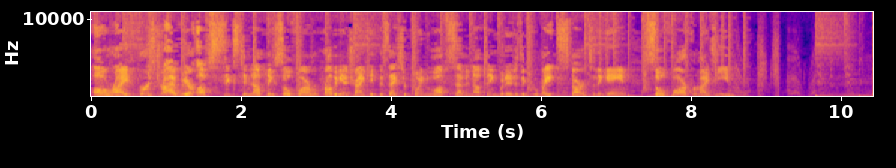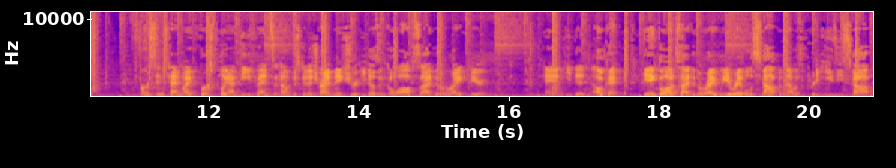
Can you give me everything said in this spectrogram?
All right, first drive, we are up 6 to nothing so far. We're probably going to try and kick this extra point and go up 7 nothing, but it is a great start to the game so far for my team. First and 10, my first play on defense, and I'm just going to try and make sure he doesn't go offside to the right here. And he didn't. Okay, he didn't go outside to the right. We were able to stop him. That was a pretty easy stop.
